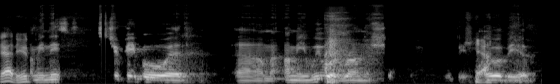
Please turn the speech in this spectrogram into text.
Yeah, dude. I mean, these two people would, um, I mean, we would run the show. with people. Yeah. It would be a,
